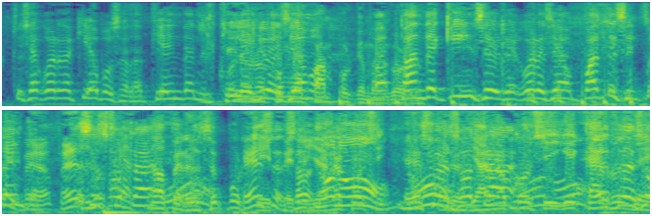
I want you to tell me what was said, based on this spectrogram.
¿Usted se acuerda que íbamos a la tienda en el Es que yo no colegio decíamos pan de 15, ¿se acuerda? Decíamos pan de 50. pero- pero eso Eso es otra-. No, pero eso porque Eso es pero ya no, no, consigue- eso es ya otra- no consigue no, no, carros eso es de,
